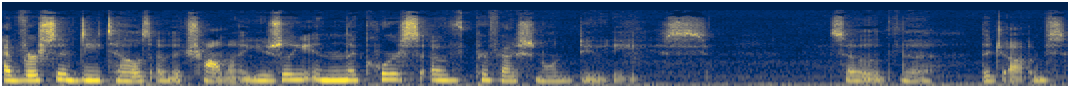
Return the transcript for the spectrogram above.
aversive details of the trauma, usually in the course of professional duties. So the the jobs,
